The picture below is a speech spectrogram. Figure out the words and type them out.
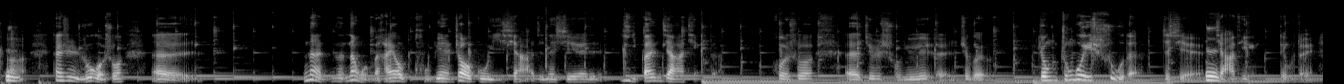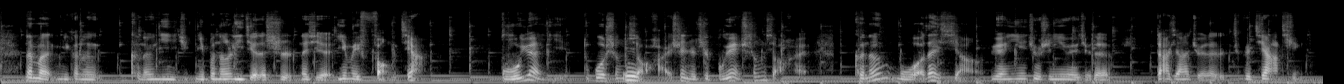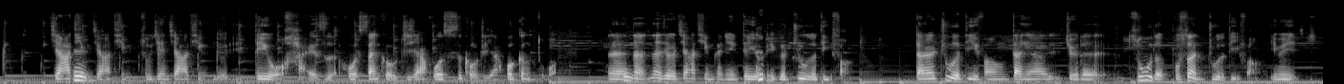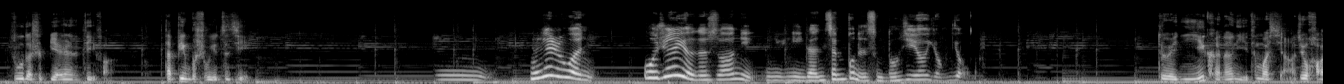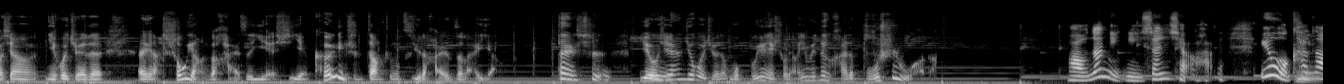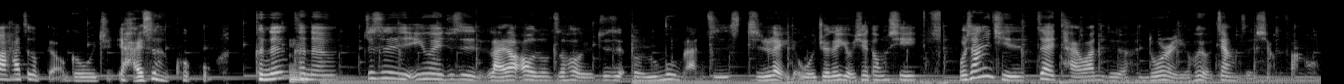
啊，但是如果说，呃。那那那我们还要普遍照顾一下，就那些一般家庭的，或者说呃，就是属于呃这个中中位数的这些家庭，嗯、对不对？那么你可能可能你你不能理解的是那些因为房价不愿意多生小孩，嗯、甚至是不愿意生小孩，可能我在想原因就是因为觉得大家觉得这个家庭家庭家庭组建家庭有得有孩子，或三口之家，或四口之家，或更多。呃，那那这个家庭肯定得有一个住的地方，当然住的地方大家觉得租的不算住的地方，因为租的是别人的地方，它并不属于自己。嗯，可是如果你，我觉得有的时候你你你人生不能什么东西都拥有。对，你可能你这么想，就好像你会觉得，哎呀，收养个孩子也是也可以是当成自己的孩子来养。但是有些人就会觉得我不愿意收养，嗯、因为那个孩子不是我的。好，那你你生小孩，因为我看到他这个表格，我觉得还是很困惑。可能、嗯、可能就是因为就是来到澳洲之后，有就是耳濡目染之之类的。我觉得有些东西，我相信其实在台湾的很多人也会有这样子的想法哦。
